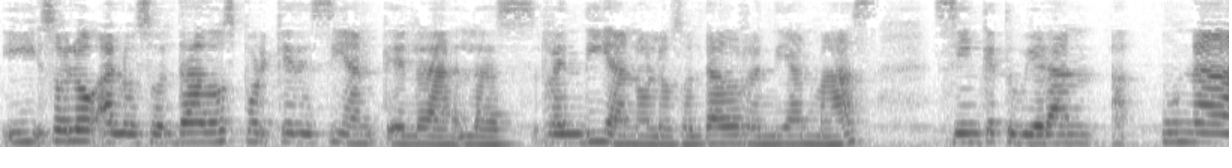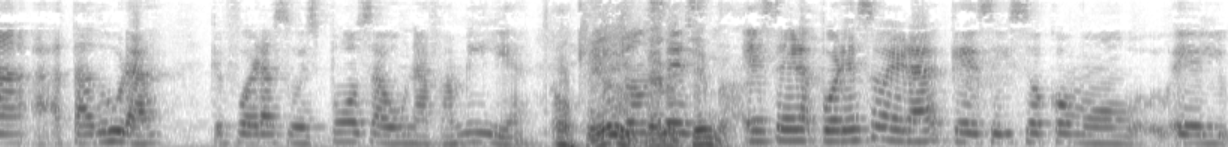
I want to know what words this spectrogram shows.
y solo a los soldados porque decían que las rendían o los soldados rendían más sin que tuvieran ah, una atadura que fuera su esposa o una familia. Ok, Entonces, entiendo. Ese era, por eso era que se hizo como el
